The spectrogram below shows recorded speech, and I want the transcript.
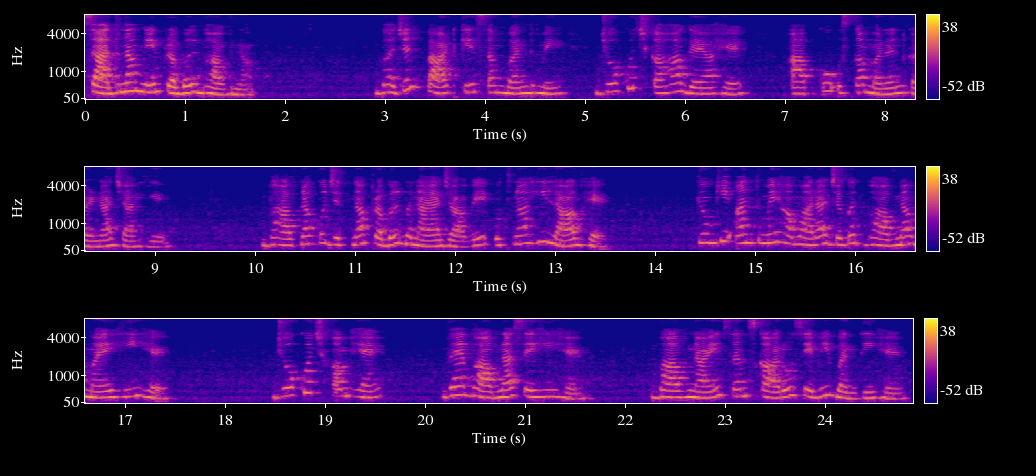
साधना में प्रबल भावना। भजन पाठ के संबंध में जो कुछ कहा गया है, आपको उसका मनन करना चाहिए। भावना को जितना प्रबल बनाया जावे, उतना ही लाभ है। क्योंकि अंत में हमारा जगत भावनामय ही है। जो कुछ हम हैं, वह भावना से ही है। भावनाएँ संस्कारों से भी बनती हैं।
